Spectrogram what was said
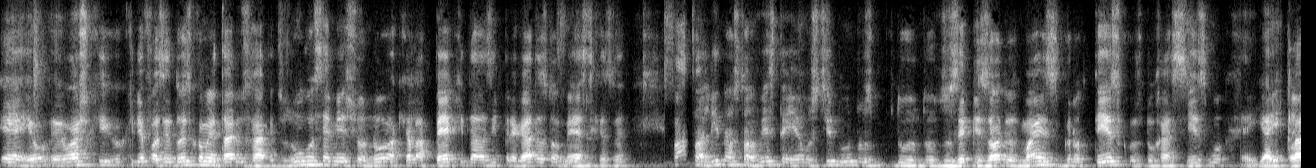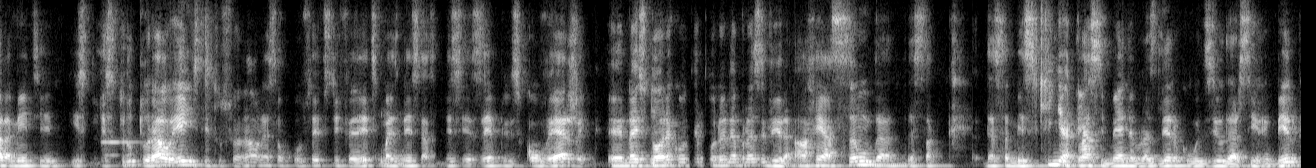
É, eu, eu acho que eu queria fazer dois comentários rápidos. Um, você mencionou aquela PEC das empregadas domésticas, né? Fato, ali nós talvez tenhamos tido um dos, do, dos episódios mais grotescos do racismo, e aí claramente estrutural e institucional, né, são conceitos diferentes, mas nesse, nesse exemplo eles convergem, é, na história contemporânea brasileira. A reação da, dessa dessa mesquinha classe média brasileira, como dizia o Darcy Ribeiro,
